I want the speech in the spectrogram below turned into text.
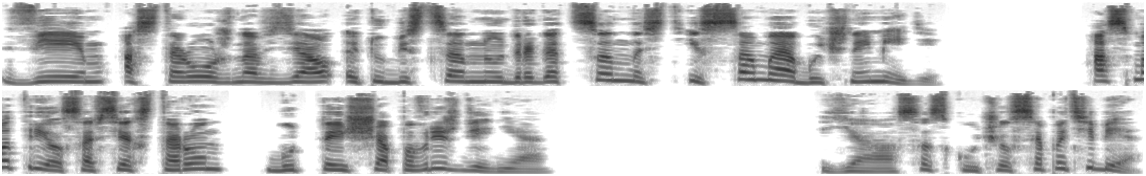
Веем осторожно взял эту бесценную драгоценность из самой обычной меди. Осмотрел со всех сторон, будто ища повреждения. «Я соскучился по тебе»,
